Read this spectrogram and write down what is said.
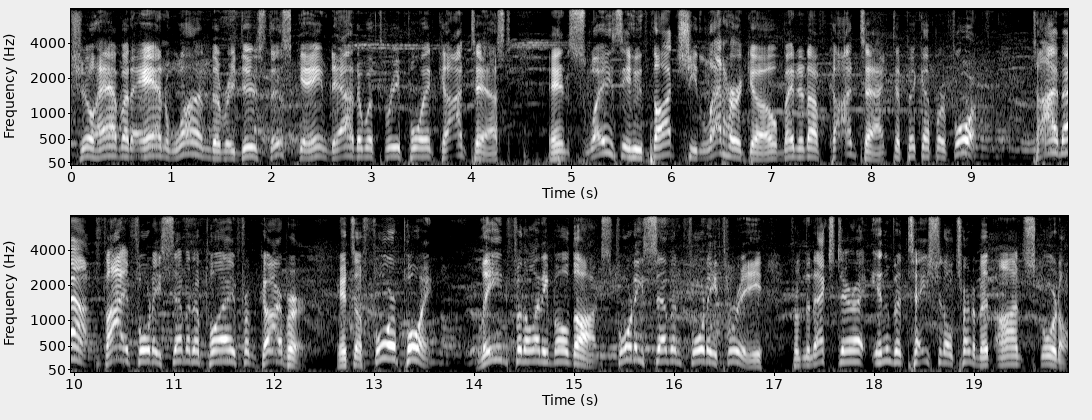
She'll have an and one to reduce this game down to a three point contest. And Swayze, who thought she let her go, made enough contact to pick up her fourth. Timeout, 5.47 to play from Garber. It's a four point lead for the Lady Bulldogs, 47 43 from the NextEra Invitational Tournament on Skordle.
